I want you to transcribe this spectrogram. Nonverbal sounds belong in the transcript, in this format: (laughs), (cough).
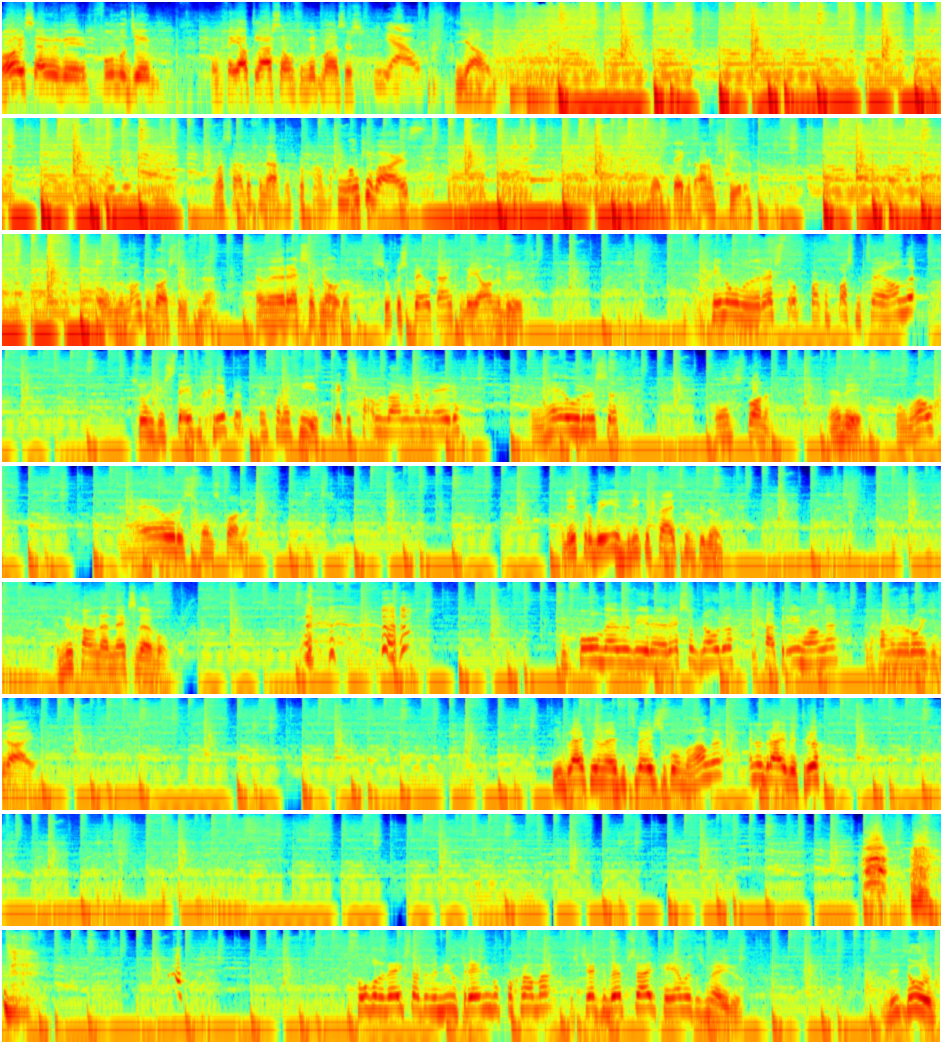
Hoi, zijn we weer. Vondel Gym. En we gaan jou klaarstaan voor Budmasters. Jou. Jou. Wat staat er vandaag op het programma? Monkey bars. Dat betekent armspieren. Om de monkey bars te oefenen hebben we een rekstok nodig. Zoek een speeltuintje bij jou in de buurt. We beginnen onder de rekstok, pak hem vast met twee handen. Zorg dat je een stevige grip hebt en vanaf hier trek je schouderbladen naar beneden. En heel rustig ontspannen. En weer omhoog. Heel rustig ontspannen. En dit probeer je drie keer vijf minuten te doen. En nu gaan we naar next level. (laughs) Voor het volgende hebben we weer een rekstok nodig. Die gaat erin hangen en dan gaan we een rondje draaien. Hier blijf je dan even twee seconden hangen en dan draai je weer terug. Volgende week staat er een nieuw training op programma. Dus check de website, kan jij met ons meedoen. Niet doen!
